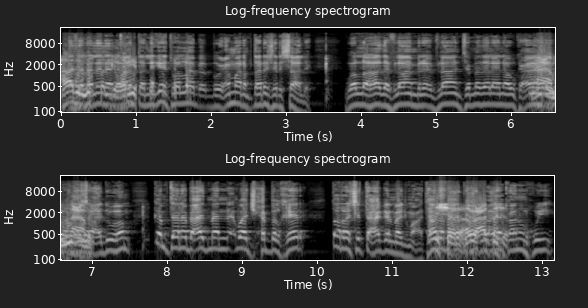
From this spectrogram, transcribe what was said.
هذا أنا الجوهريه لقيت والله أبو عمر مطرش رسالة. والله هذا فلان فلان مثلا أو نعم، نعم. ساعدوهم. قمت أنا بعد من وجه حب الخير طرشت حق المجموعات هذا عاد نشر. القانون خوي.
